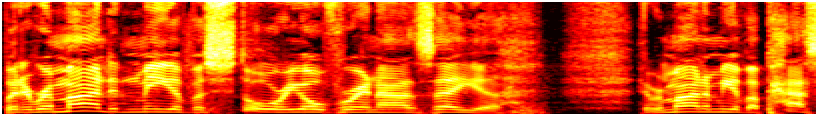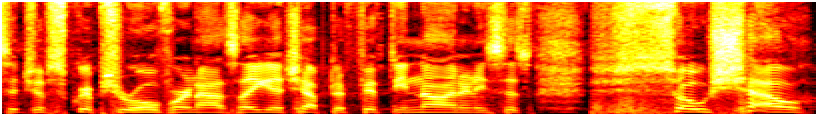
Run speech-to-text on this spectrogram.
But it reminded me of a story over in Isaiah. It reminded me of a passage of scripture over in Isaiah chapter 59, and he says, So shall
